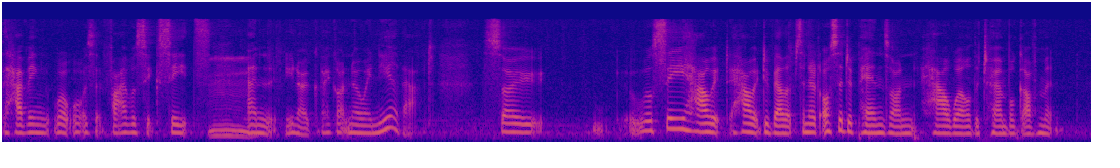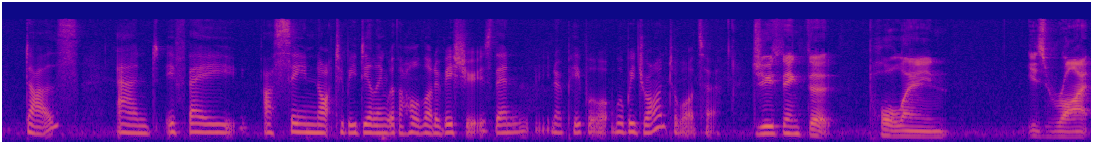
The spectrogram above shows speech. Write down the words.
having what, what was it, five or six seats, Mm. and you know they got nowhere near that. So we'll see how it how it develops, and it also depends on how well the Turnbull government does. And if they are seen not to be dealing with a whole lot of issues, then you know people will be drawn towards her. Do you think that Pauline is right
